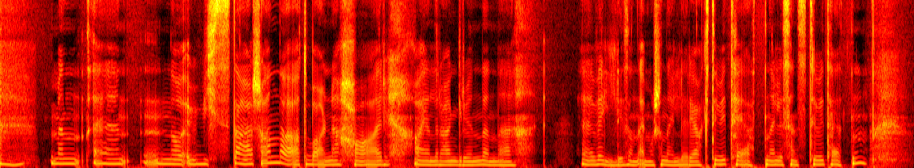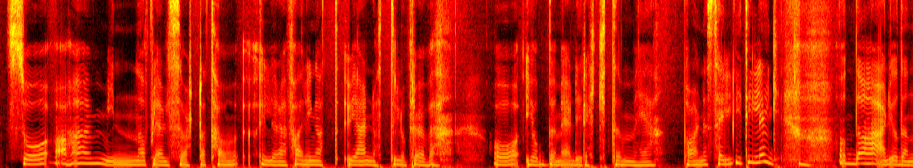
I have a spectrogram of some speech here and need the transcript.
Mm. Men eh, nå, hvis det er sånn da, at barnet har av en eller annen grunn denne eh, veldig sånn emosjonelle reaktiviteten eller sensitiviteten, så har min opplevelse vært at, eller erfaring at vi er nødt til å prøve å jobbe mer direkte med barnet selv i tillegg. Mm. Og da er det jo den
